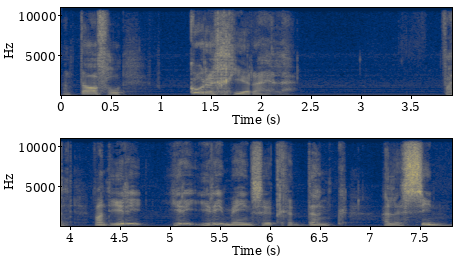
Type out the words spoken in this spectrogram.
Aan tafel korrigeer hy hulle. Want want hierdie hierdie hierdie mense het gedink hulle sien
